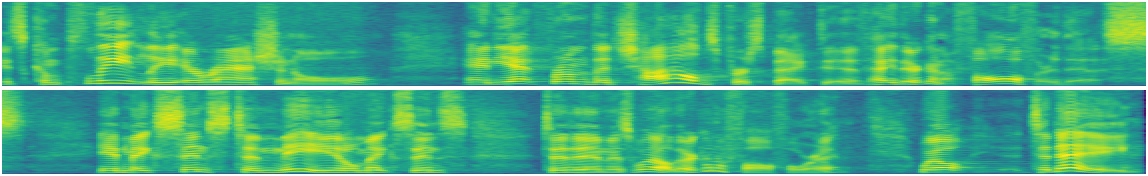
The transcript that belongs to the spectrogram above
It's completely irrational. And yet, from the child's perspective, hey, they're going to fall for this. It makes sense to me, it'll make sense to them as well. They're going to fall for it. Well, today,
